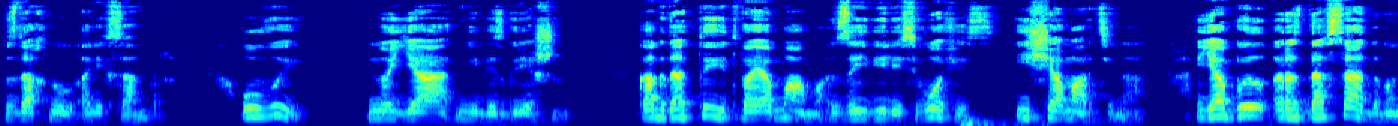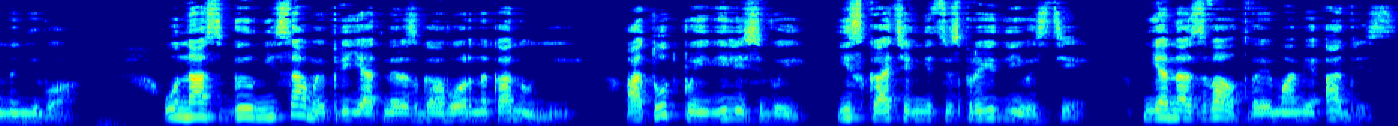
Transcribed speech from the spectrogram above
вздохнул Александр, увы, но я не безгрешен. Когда ты и твоя мама заявились в офис, ища Мартина, я был раздосадован на него. У нас был не самый приятный разговор накануне, а тут появились вы, искательницы справедливости. Я назвал твоей маме адрес.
